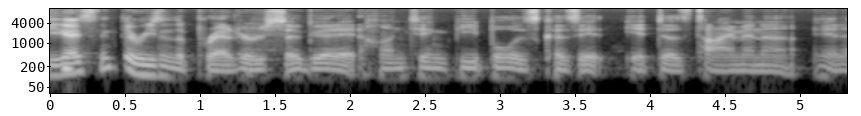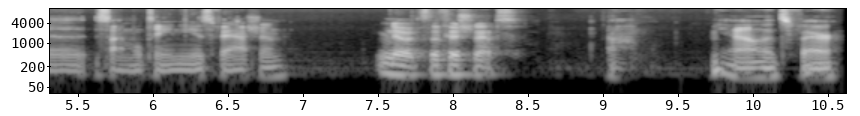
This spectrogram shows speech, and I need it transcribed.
Do you guys think the reason the Predator is so good at hunting people is because it it does time in a in a simultaneous fashion? no, it's the fishnets. Ah. Yeah, that's fair.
